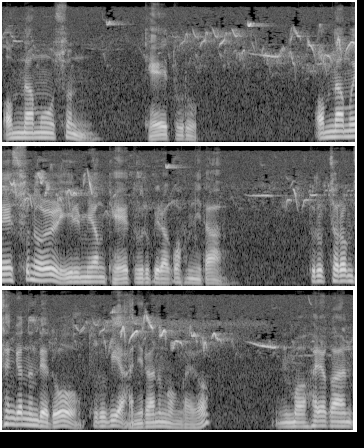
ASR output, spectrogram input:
엄나무 순, 개두릅. 엄나무의 순을 일명 개두릅이라고 합니다. 두릅처럼 생겼는데도 두릅이 아니라는 건가요? 음, 뭐 하여간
